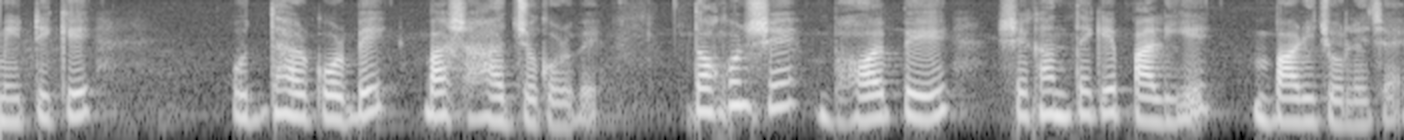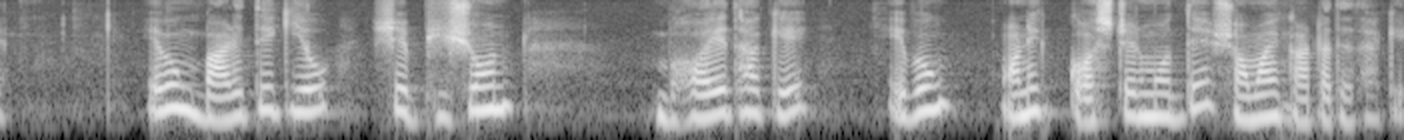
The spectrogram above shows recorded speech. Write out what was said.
মেয়েটিকে উদ্ধার করবে বা সাহায্য করবে। তখন সে ভয় পেয়ে সেখান থেকে পালিয়ে বাড়ি চলে যায় এবং বাড়িতে গিয়েও সে ভীষণ ভয়ে থাকে এবং অনেক কষ্টের মধ্যে সময় কাটাতে থাকে।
